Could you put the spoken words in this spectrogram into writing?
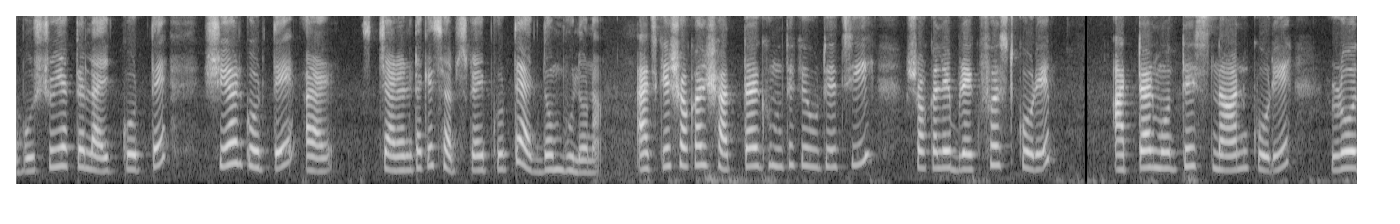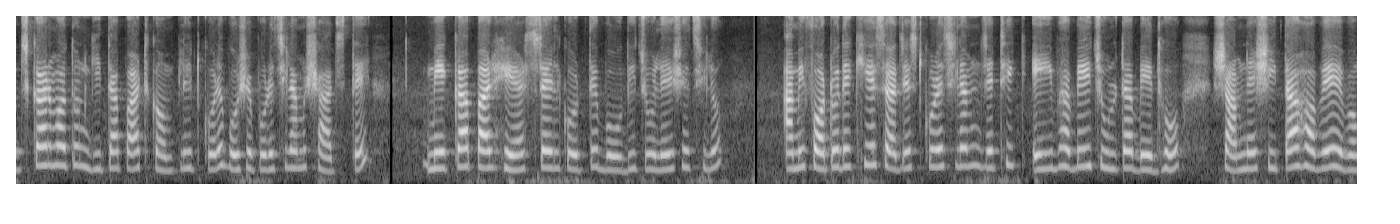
অবশ্যই একটা লাইক করতে শেয়ার করতে আর চ্যানেলটাকে সাবস্ক্রাইব করতে একদম ভুলো না। আজকে সকাল সাতটায় ঘুম থেকে উঠেছি, সকালে ব্রেকফাস্ট করে, আটটার মধ্যে স্নান করে, রোজকার মতন গীতা পাঠ কমপ্লিট করে বসে পড়েছিলাম সাজতে। মেকআপ আর হেয়ার স্টাইল করতে বৌদি চলে এসেছিল। আমি ফটো দেখিয়ে সাজেস্ট করেছিলাম যে ঠিক এইভাবেই চুলটা বেঁধো, সামনে সীতা হবে এবং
